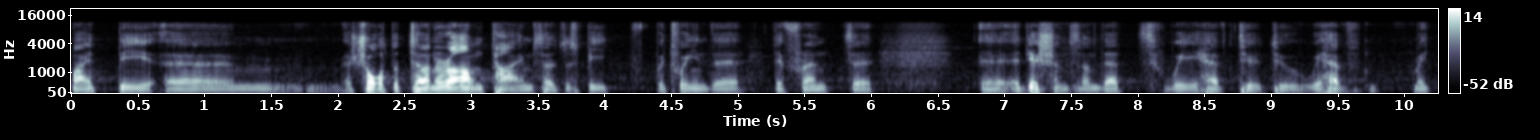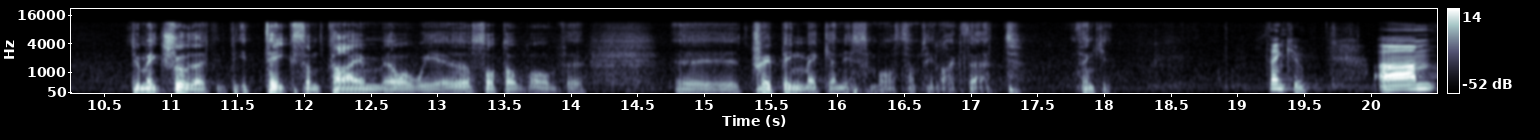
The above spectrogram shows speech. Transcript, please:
might be um, a shorter turnaround time, so to speak, between the different uh, uh, editions, and that we have to, to we have make, to make sure that it, it takes some time, or we a sort of, of uh, uh, tripping mechanism or something like that. Thank you. Thank you. Um,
